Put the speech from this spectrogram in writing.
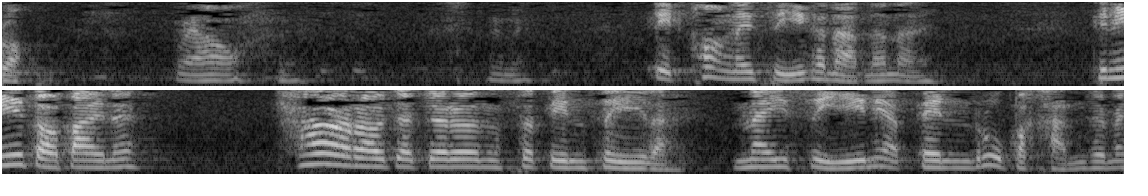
หรอกไม่เอาติดข้องในสีขนาดนั้นไหน ทีนี้ต่อไปนะ ถ้าเราจะเจริญสตินสีล่ะ ในสีเนี่ยเป็นรูปประขันใช่ไหม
